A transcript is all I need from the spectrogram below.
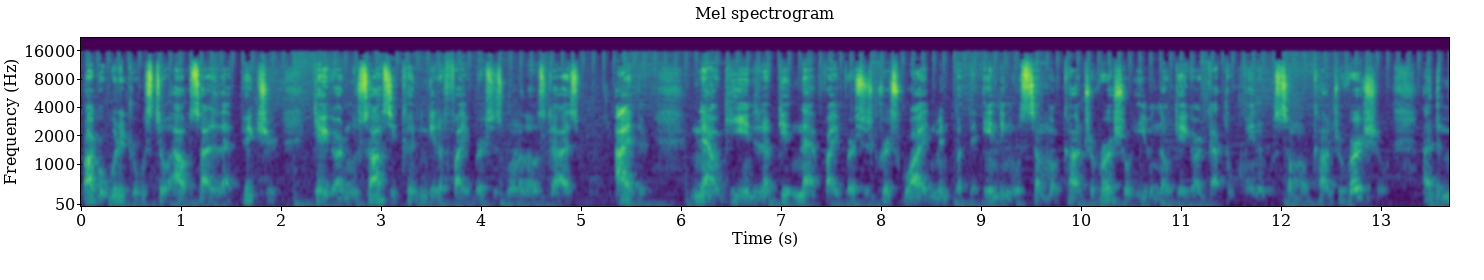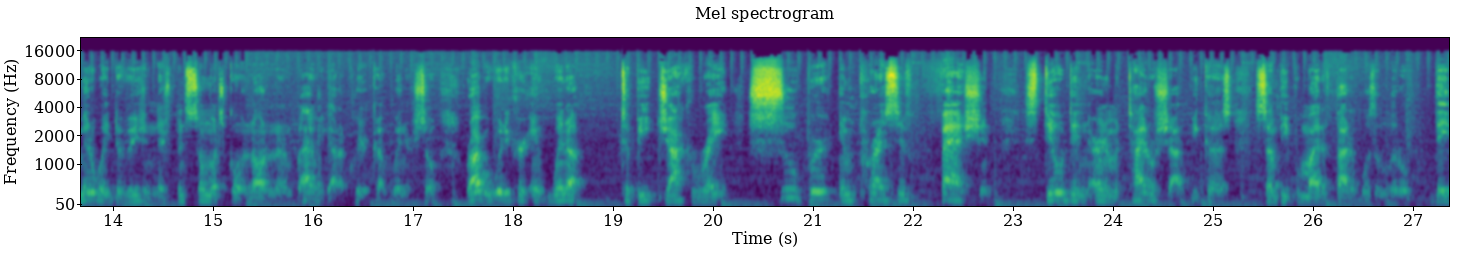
Robert Whittaker was still outside of that picture. Gegard Mousasi couldn't get a fight versus one of those guys either. Now, he ended up getting that fight versus Chris Weidman, but the ending was somewhat controversial, even though Gegard got the win, it was somewhat controversial. Uh, the middleweight division, there's been so much going on, and I'm glad we got a clear-cut winner. So, Robert Whittaker went up to beat Jacare. Super impressive fashion still didn't earn him a title shot because some people might have thought it was a little they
